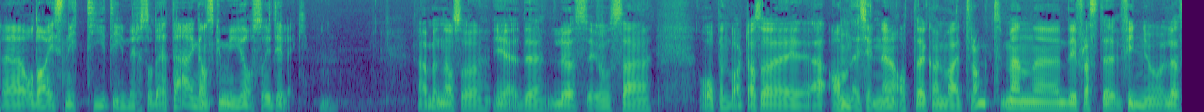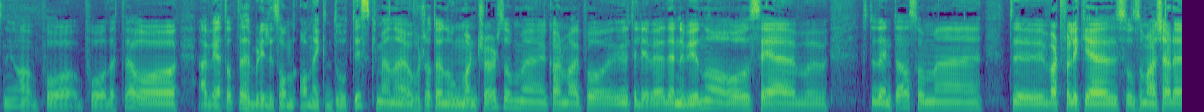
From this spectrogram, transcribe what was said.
eh, og da i snitt ti timer. Så dette er ganske mye også i tillegg. Ja, men altså, det løser jo seg åpenbart. Altså, jeg anerkjenner at det kan være trangt, men eh, de fleste finner jo løsninger på, på, dette. Og jeg vet at det blir litt sånn anekdotisk, men jeg er jo fortsatt en ung mann sjøl som eh, kan være på utelivet i denne byen og, og se eh, studenter som i hvert fall ikke, sånn som jeg ser det,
